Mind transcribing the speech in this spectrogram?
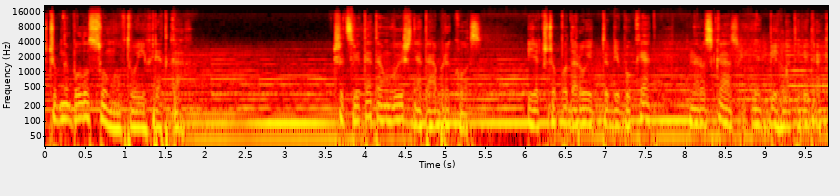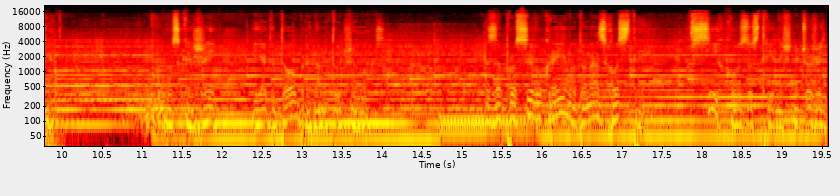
щоб не було суму в твоїх рядках. Чи цвіте там вишня та абрикос? І якщо подарують тобі букет, не розказуй, як бігла ти від ракет. Запроси в Україну до нас гостей, всіх, кого зустрінеш на чужині.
